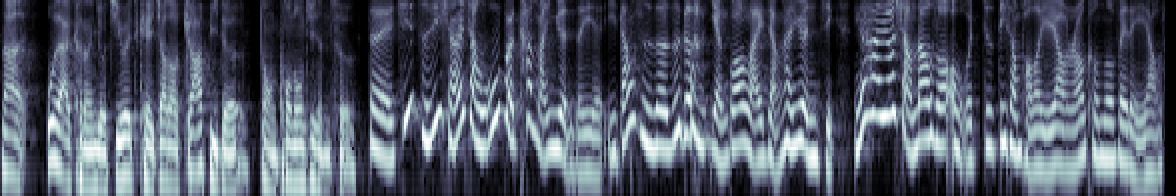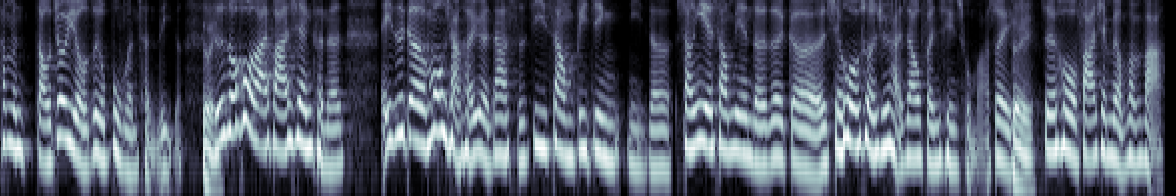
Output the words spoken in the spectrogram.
那未来可能有机会可以叫到 Joby 的这种空中计程车。对，其实仔细想一想，Uber 看蛮远的耶。以当时的这个眼光来讲和愿景，你看他有想到说，哦，我就是地上跑的也要，然后空中飞的也要。他们早就有这个部门成立了，对只是说后来发现可能，诶，这个梦想很远大，实际上毕竟你的商业上面的这个先后顺序还是要分清楚嘛。所以最后发现没有办法。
